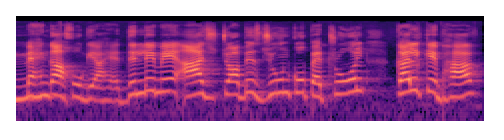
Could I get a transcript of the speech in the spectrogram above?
महँगा हो गया है। दिल्ली में आज 24 जून को पेट्रोल कल के भाव,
